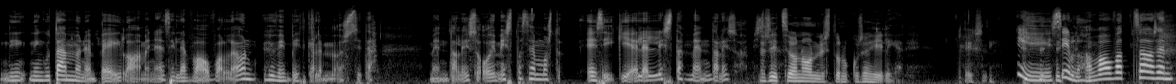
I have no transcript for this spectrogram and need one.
Ni, niin kuin tämmöinen peilaaminen sille vauvalle on hyvin pitkälle myös sitä mentalisoimista, semmoista esikielellistä mentalisoimista. Ja sitten se on onnistunut, kun se hiljenee. Eikö niin? Niin, silloinhan vauvat saa sen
